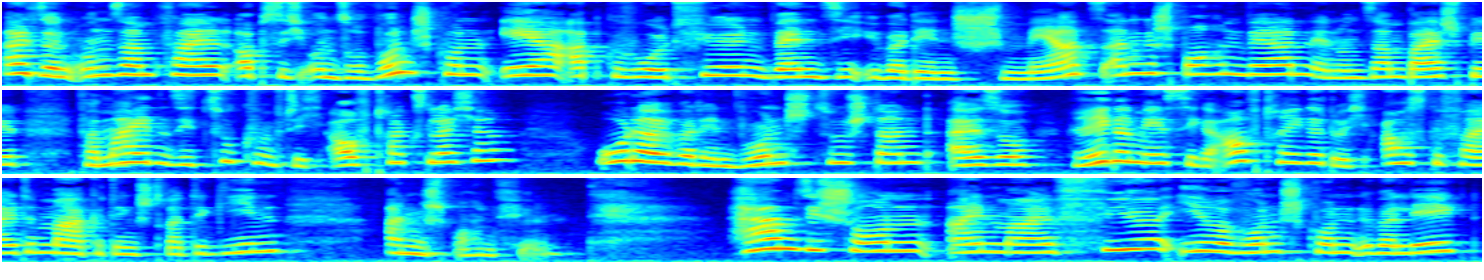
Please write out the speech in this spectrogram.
Also in unserem Fall, ob sich unsere Wunschkunden eher abgeholt fühlen, wenn sie über den Schmerz angesprochen werden. In unserem Beispiel vermeiden sie zukünftig Auftragslöcher oder über den Wunschzustand, also regelmäßige Aufträge durch ausgefeilte Marketingstrategien, angesprochen fühlen. Haben Sie schon einmal für Ihre Wunschkunden überlegt,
